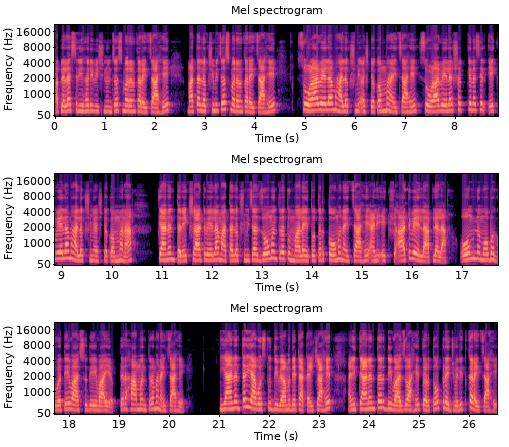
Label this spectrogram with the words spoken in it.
आपल्याला श्रीहरी विष्णूंचं स्मरण करायचं आहे. माता लक्ष्मीचं स्मरण करायचं आहे. सोळा वेळेला महालक्ष्मी अष्टकम म्हणायचं आहे. सोळा वेळेला शक्य नसेल एक वेळेला महालक्ष्मी अष्टकम म्हणा. त्यानंतर एकशे आठ वेळेला माता लक्ष्मीचा जो मंत्र तुम्हाला येतो तर तो म्हणायचा आहे. आणि एकशे आठ वेळेला आपल्याला ओम नमो भगवते वासुदेवाय तर हा मंत्र म्हणायचा आहे. यानंतर या वस्तू दिव्यामध्ये टाकायच्या आहेत आणि त्यानंतर दिवा जो आहे तर तो प्रज्वलित करायचा आहे.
